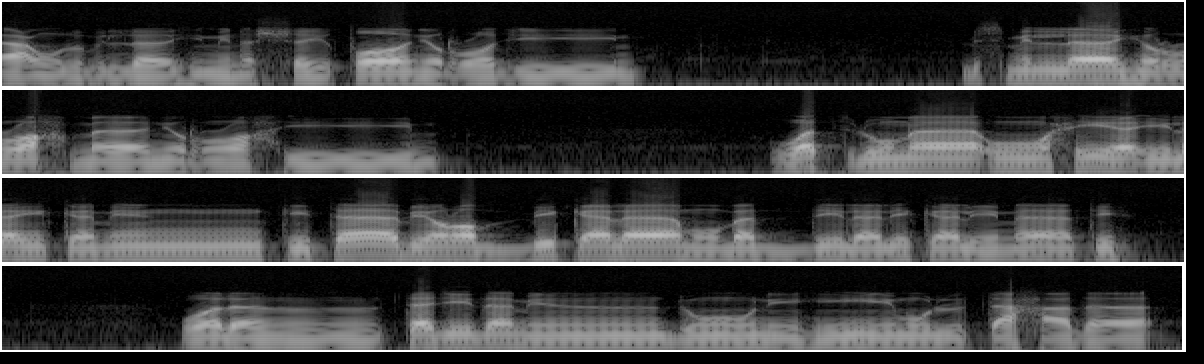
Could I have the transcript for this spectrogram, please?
أعوذ بالله من الشيطان الرجيم. بسم الله الرحمن الرحيم. واتل ما أوحي إليك من كتاب ربك لا مبدل لكلماته ولن تجد من دونه ملتحداً.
